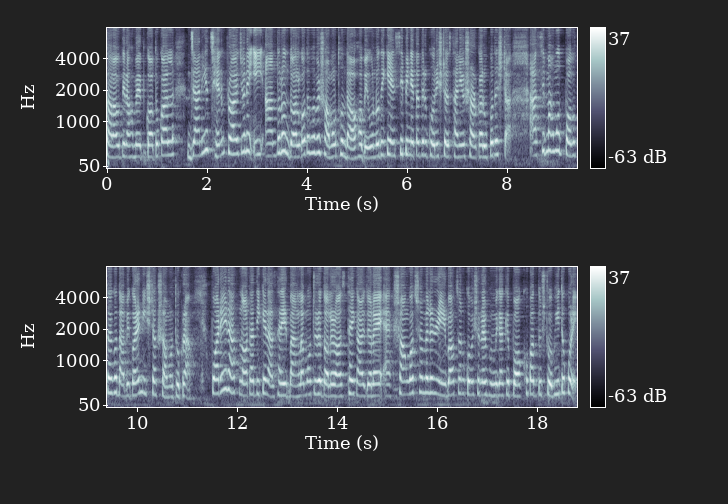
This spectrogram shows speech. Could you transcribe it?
সালাউদ্দিন আহমেদ গতকাল জানিয়েছেন, প্রয়োজনে এই আন্দোলন দলগতভাবে সমর্থন দেওয়া হবে। অন্যদিকে এনসিপি নেতাদের ঘনিষ্ঠ স্থানীয় সরকার উপদেষ্টা আসিফ মাহমুদ পদত্যাগ দাবি করেন ইশরাক সমর্থকরা। পরে রাত নটার দিকে রাজধানীর বাংলা মোটরে দলের অস্থায়ী কার্যালয়ে এক সংবাদ সম্মেলনে নির্বাচন কমিশনের ভূমিকাকে পক্ষপাত দুষ্ট অভিহিত করে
